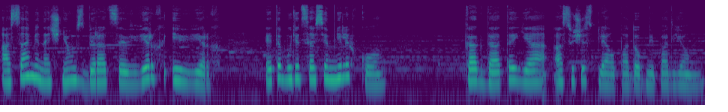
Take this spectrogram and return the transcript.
а сами начнем взбираться вверх и вверх. Это будет совсем нелегко. Когда-то я осуществлял подобный подъем.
